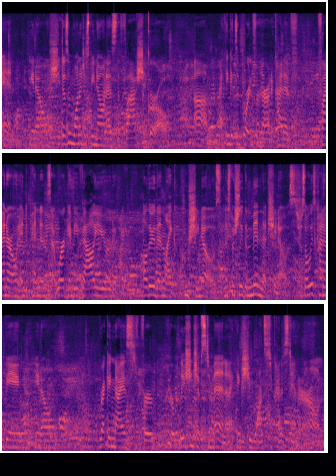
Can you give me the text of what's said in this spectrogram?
in. You know, she doesn't want to just be known as the Flash girl. Um, I think it's important for her to kind of find her own independence at work and be valued, other than like who she knows, and especially the men that she knows. She's always kind of being, you know, recognized for her relationships to men, and I think she wants to kind of stand on her own.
